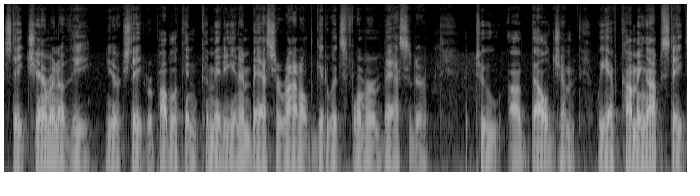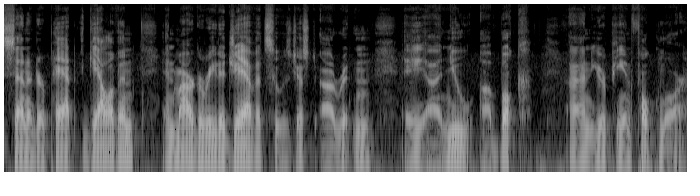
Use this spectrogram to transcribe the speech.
state chairman of the New York State Republican Committee, and Ambassador Ronald Gidwitz, former ambassador to uh, Belgium. We have coming up State Senator Pat Gallivan and Margarita Javits, who has just uh, written a uh, new uh, book on European folklore.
